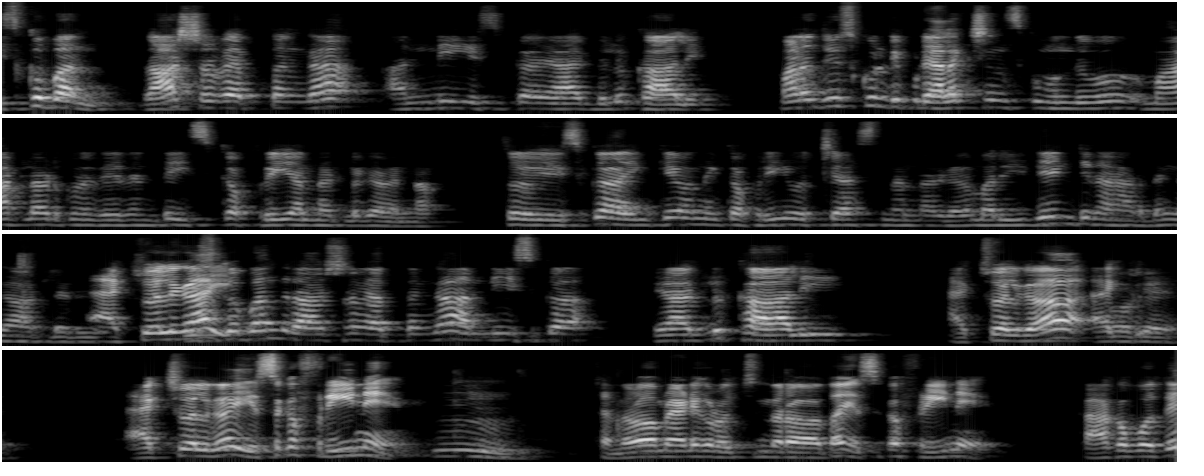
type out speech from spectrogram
ఇసుక బంద్. రాష్ట్ర వ్యాప్తంగా అన్ని ఇసుక యార్డులు ఖాళీ. మనం చూసుకుంటే ఇప్పుడు ఎలక్షన్స్కు ముందు మాట్లాడుకునేది ఏదంటే ఇసుక ఫ్రీ అన్నట్లుగా విన్నాం. సో ఇసుక ఇంకేముంది? ఇంకా ఫ్రీ వచ్చేస్తుంది అన్నారు కదా. మరి ఇదేంటి? నాకు అర్థం కావట్లేదు. యాక్చువల్గా ఇసుక బంద్ రాష్ట్ర వ్యాప్తంగా అన్ని ఇసుక యార్డులు ఖాళీ. యాక్చువల్గా యాక్చువల్గా ఇసుక ఫ్రీనే. చంద్రబాబు నాయుడు గారు వచ్చిన తర్వాత ఇసుక ఫ్రీనే. కాకపోతే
